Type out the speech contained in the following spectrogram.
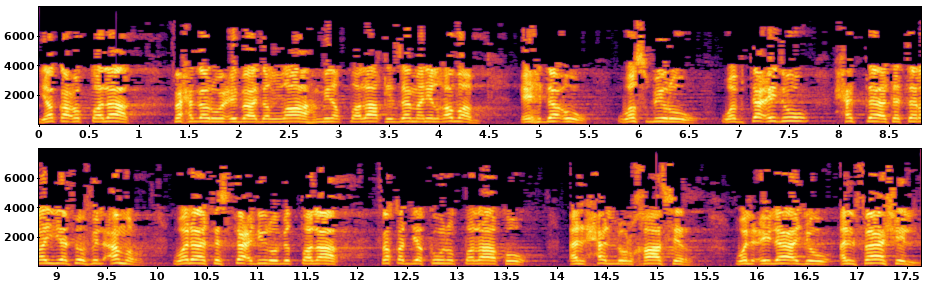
يقع الطلاق. فاحذروا عباد الله من الطلاق زمن الغضب. اهدأوا واصبروا وابتعدوا حتى تتريثوا في الأمر ولا تستعجلوا بالطلاق. فقد يكون الطلاق الحل الخاسر والعلاج الفاشل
